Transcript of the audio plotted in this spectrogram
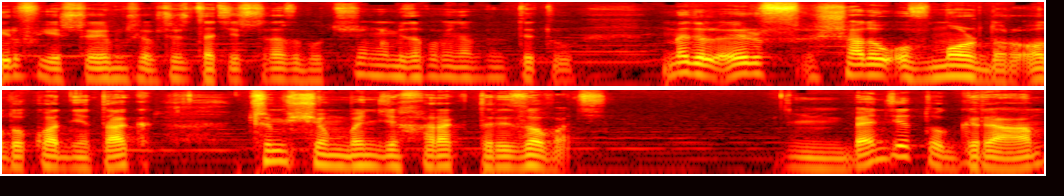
Earth, jeszcze muszę przeczytać jeszcze raz, bo ciągle mi zapominam ten tytuł. Middle Earth Shadow of Mordor, o dokładnie tak. Czym się będzie charakteryzować? Mm, będzie to gra,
